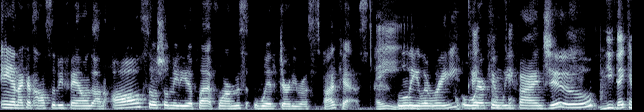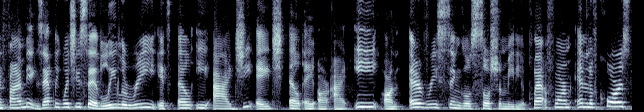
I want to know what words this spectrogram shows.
And I can also be found on all social media platforms with Dirty Roses Podcast. Hey. Leigh LaRie, Okay, where can we find you? You, they can find me exactly what you said, Leigh LaRie. It's L E I G H L A R I E on every single social media platform. And then, of course,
